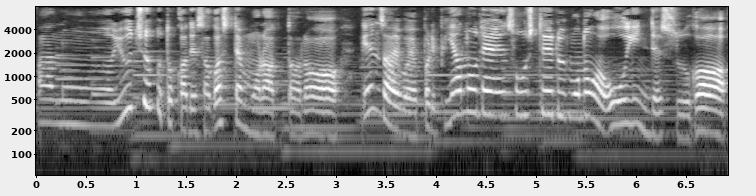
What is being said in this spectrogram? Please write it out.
あの YouTube とかで探してもらったら現在はやっぱりピアノで演奏しているものが多いんですが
